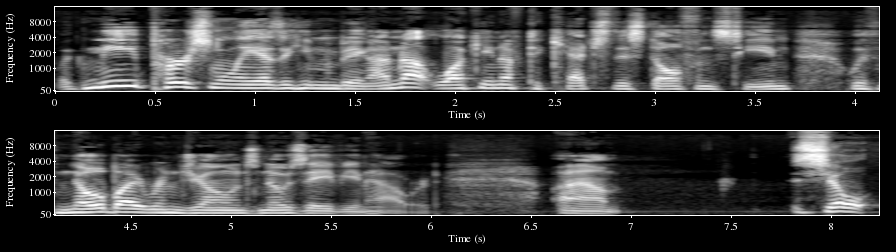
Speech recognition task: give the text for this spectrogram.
Like me personally, as a human being, I'm not lucky enough to catch this Dolphins team with no Byron Jones, no Xavier Howard. Um, so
